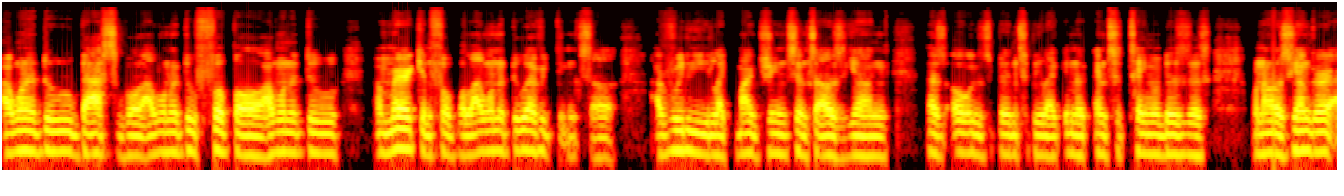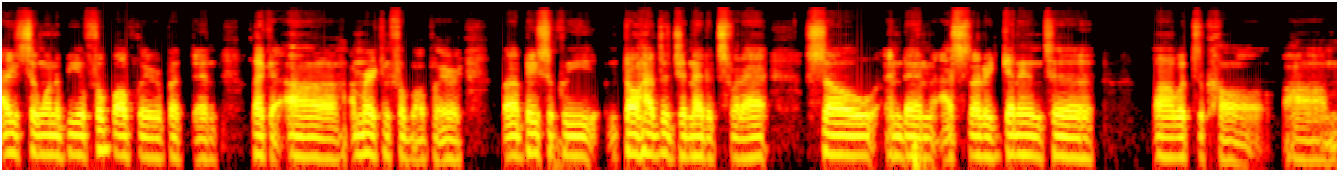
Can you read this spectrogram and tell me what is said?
I want to do basketball. I want to do football. I want to do American football. I want to do everything. So I really like my dream since I was young has always been to be like in the entertainment business. When I was younger, I used to want to be a football player, but then like a uh, American football player. But basically, don't have the genetics for that. So and then I started getting into uh, what's it called? Um,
